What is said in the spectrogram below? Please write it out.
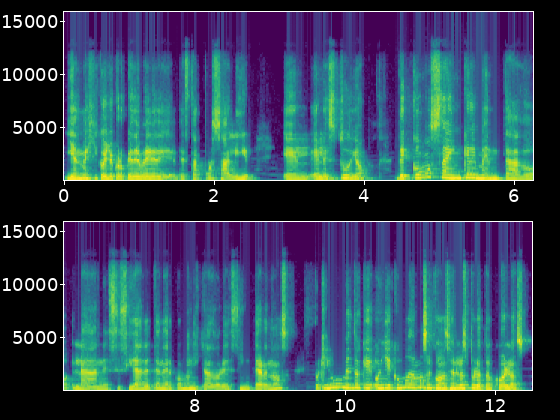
y en México, yo creo que debe de, estar por salir el, el, estudio de cómo se ha incrementado la necesidad de tener comunicadores internos, porque hay un momento que, oye, ¿cómo damos a conocer los protocolos?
